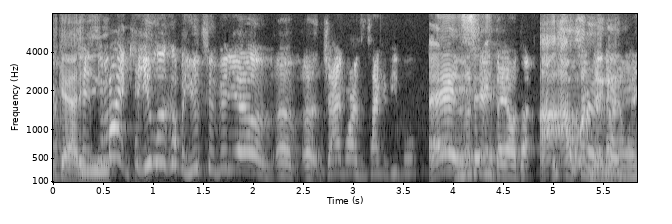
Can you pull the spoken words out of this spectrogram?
fuck out of you. Somebody, can you look up a YouTube video of, of uh, jaguars attacking people? Hey, And say- see they all die. I- I wanna- if they die in Nigga,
